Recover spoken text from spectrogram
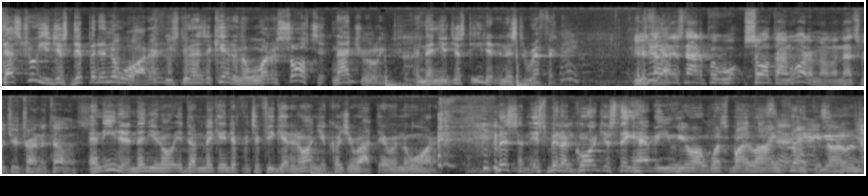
That's true. You just dip it in the water. You used to do it as a kid, and the water salts it naturally. And then you just eat it, and it's terrific. Right. You're Yeah. telling us not to put salt on watermelon. That's what you're trying to tell us. and eat it, and then you know it doesn't make any difference if you get it on you because you're out there in the water. Listen, it's been a gorgeous thing having you here on What's My Thank Line. sir. Thank you, Nice darling.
